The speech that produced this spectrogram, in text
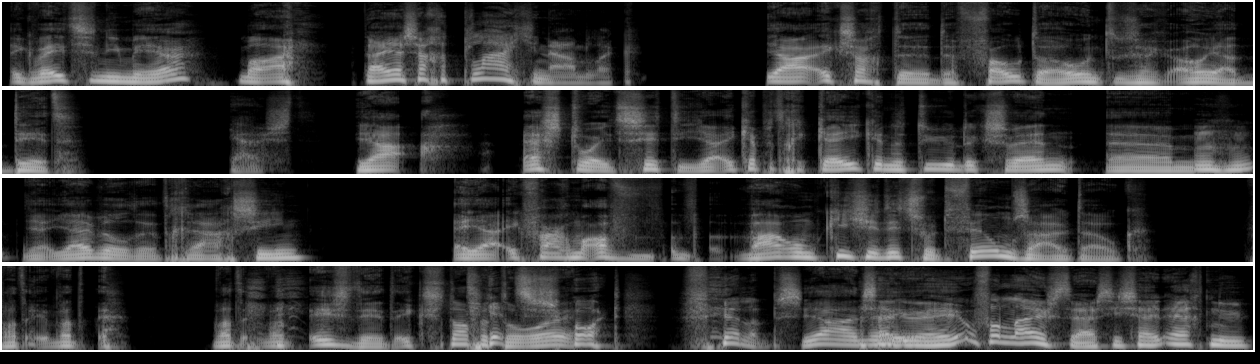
ik weet ze niet meer, maar Nou, jij zag het plaatje namelijk. ja, ik zag de, de foto en toen zei ik, oh ja, dit. Juist. Ja, Asteroid City. Ja, ik heb het gekeken natuurlijk, Sven. Ehm, Mhm. Ja, jij wilde het graag zien. En ja, ik vraag me af, waarom kies je dit soort films uit ook? Wat, wat, wat, wat is dit? Ik snap het Dit hoor. soort films. Ja, Er zijn nee. nu heel veel luisteraars die zijn echt nu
